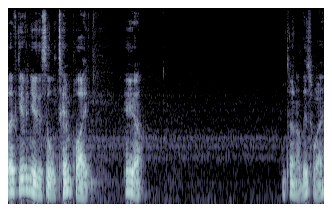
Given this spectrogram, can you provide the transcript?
they've given you this little template here. I'll turn it this way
